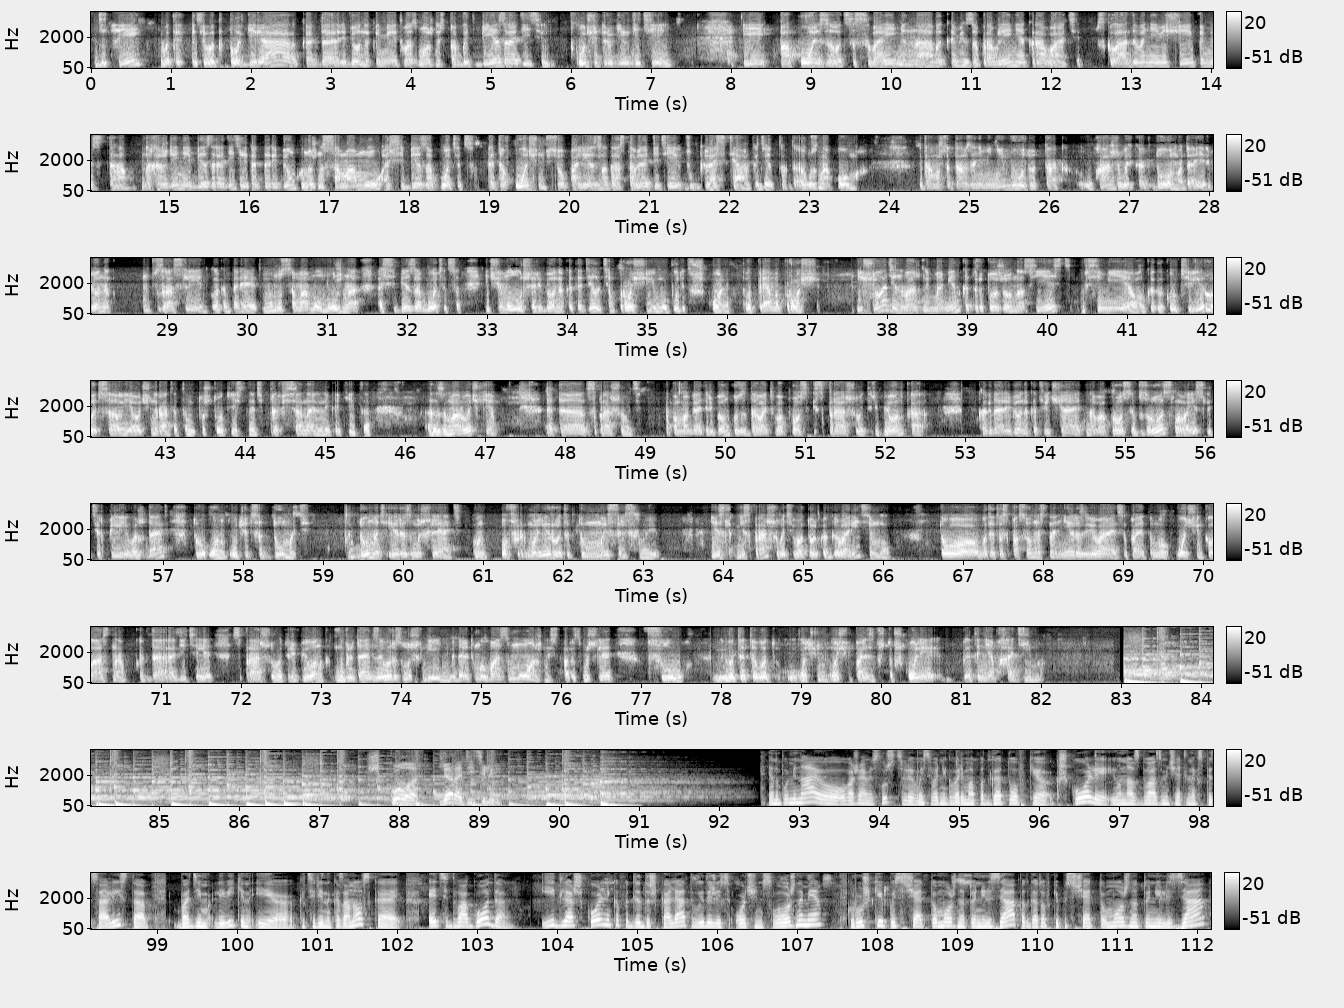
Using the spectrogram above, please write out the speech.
детей. Вот эти вот лагеря, когда ребенок имеет возможность побыть без родителей, кучей других детей, и попользоваться своими навыками заправления кровати, складывания вещей по местам, нахождение без родителей, когда ребенку нужно самому о себе заботиться. Это очень все полезно, да, оставлять детей в гостях где-то, да, у знакомых потому что там за ними не будут так ухаживать, как дома, да, и ребенок взрослеет благодаря этому. Ему самому нужно о себе заботиться. И чем лучше ребенок это делает, тем проще ему будет в школе. Вот прямо проще. Еще один важный момент, который тоже у нас есть в семье, он как-то культивируется. Я очень рад этому, то, что вот есть эти профессиональные какие-то э, заморочки. Это спрашивать помогать ребенку задавать вопрос и спрашивать ребенка когда ребенок отвечает на вопросы взрослого, если терпеливо ждать, то он учится думать думать и размышлять. Он формулирует эту мысль свою. Если не спрашивать его, а только говорить ему, то вот эта способность, она не развивается. Поэтому очень классно, когда родители спрашивают ребенка, наблюдают за его размышлениями, дают ему возможность поразмышлять вслух. И вот это вот очень-очень полезно, потому что в школе это необходимо. Школа для родителей. Я напоминаю, уважаемые слушатели, мы сегодня говорим о подготовке к школе, и у нас два замечательных специалиста, Вадим Левикин и Катерина Казановская. Эти два года и для школьников, и для дошколят выдались очень сложными. Кружки посещать то можно, то нельзя, подготовки посещать то можно, то нельзя.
